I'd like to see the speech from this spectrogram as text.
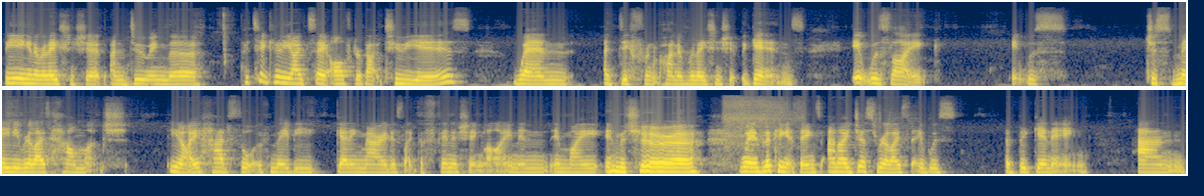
being in a relationship and doing the, particularly I'd say after about two years, when a different kind of relationship begins, it was like, it was just made me realize how much you know, I had thought of maybe getting married as like the finishing line in in my immature uh, way of looking at things, and I just realized that it was a beginning, and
